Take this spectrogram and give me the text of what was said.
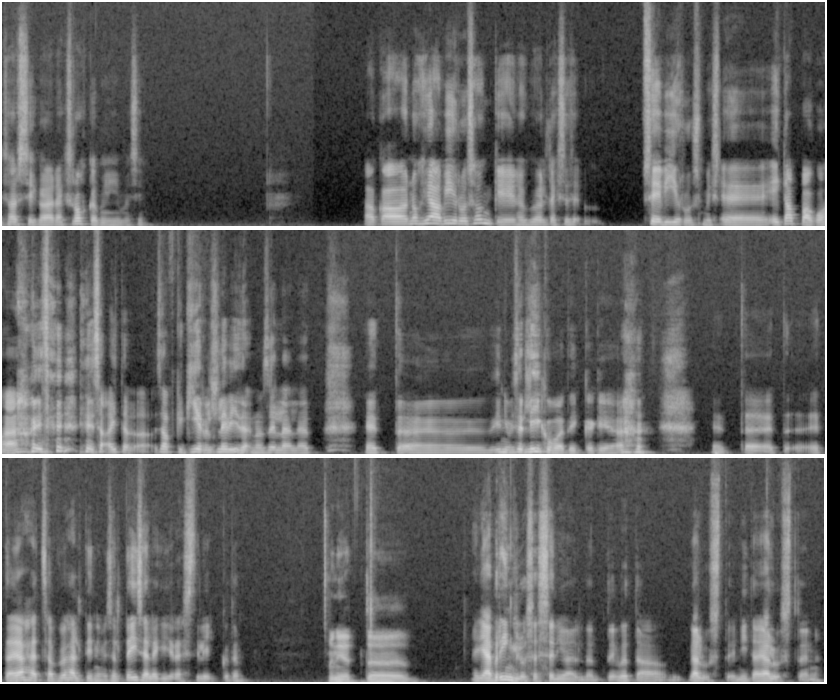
SARS-iga läks rohkem inimesi. aga noh, hea viirus ongi, nagu öeldakse, see viirus, mis eh, ei tapa kohe, vaid aitab, saabki kiirelt levida tänu no sellele, et, et äh, inimesed liiguvad ikkagi ja et, et, et ta jah, et saab ühelt inimeselt teisele kiiresti liikuda. nii et äh jääb ringlusesse nii-öelda, et ei võta jalust, ei niida jalust, on ju.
